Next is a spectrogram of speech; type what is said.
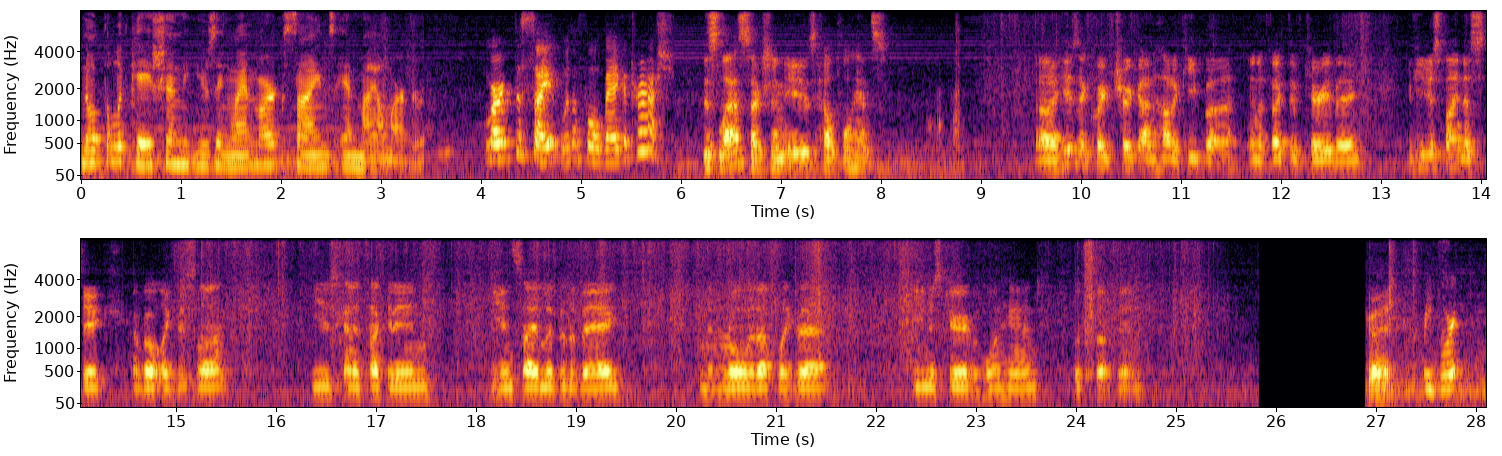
Note the location using landmarks, signs, and mile markers. Mark the site with a full bag of trash. This last section is helpful hints. Uh, here's a quick trick on how to keep a, an effective carry bag. If you just find a stick about like this long, you just kind of tuck it in the inside lip of the bag and then roll it up like that. You can just carry it with one hand, put stuff in. Go ahead. Report.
